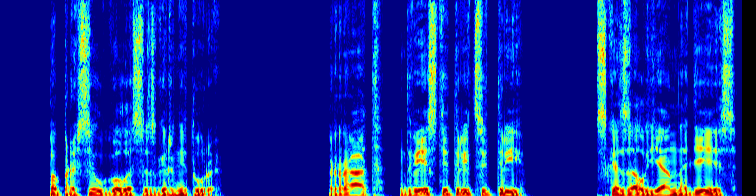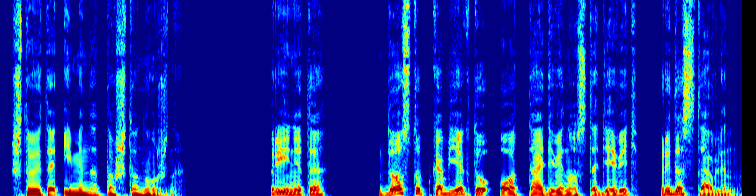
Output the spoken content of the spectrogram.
— попросил голос из гарнитуры. «Рад 233», — сказал я, надеясь, что это именно то, что нужно. «Принято. Доступ к объекту ОТА-99 предоставлен».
